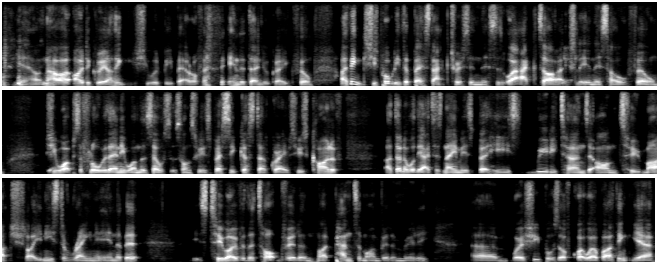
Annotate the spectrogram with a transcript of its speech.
yeah, no, I, I'd agree. I think she would be better off in a Daniel Craig film. I think she's probably the best actress in this, as well, actor actually in this whole film. She Yeah. wipes the floor with anyone that's else that's on screen, especially Gustav Graves, who's kind of, I don't know what the actor's name is, but he's really turns it on too much. Like he needs to rein it in a bit. It's too over the top villain, like pantomime villain, really. Um, whereas she pulls it off quite well. But I think, yeah,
